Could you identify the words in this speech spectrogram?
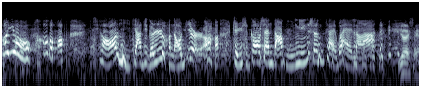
哎呦！瞧你家这个热闹劲儿啊，真是高山打鼓，名声在外了啊！于二婶、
